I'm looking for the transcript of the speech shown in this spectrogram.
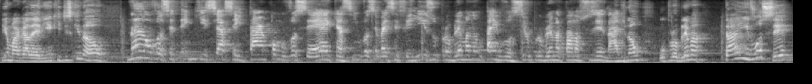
tem uma galerinha que diz que não, não, você tem que se aceitar como você é, que assim você vai ser feliz. O problema não tá em você, o problema tá na sociedade. Não, o problema tá em você.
